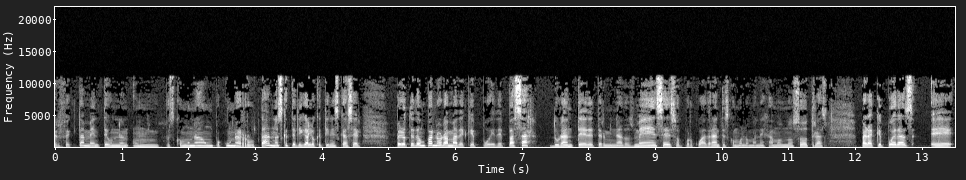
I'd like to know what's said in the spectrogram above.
perfectamente un, pues como una un poco una ruta no es que te diga lo que tienes que hacer pero te da un panorama de qué puede pasar durante determinados meses o por cuadrantes como lo manejamos nosotras para que puedas eh,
